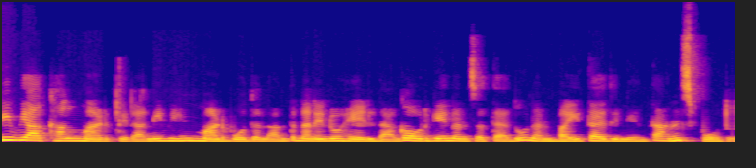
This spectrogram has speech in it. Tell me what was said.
ನೀವು ಯಾಕೆ ಹಂಗೆ ಮಾಡ್ತೀರಾ? ನೀವು ಹಿಂಗೆ ಮಾಡ್ಬೋದಲ್ಲ ಅಂತ ನಾನೇನೋ ಹೇಳಿದಾಗ ಅವ್ರಿಗೇನು ಅನ್ಸುತ್ತೆ ಅದು ನಾನು ಬೈತಾ ಇದ್ದೀನಿ ಅಂತ ಅನಿಸ್ಬೋದು.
